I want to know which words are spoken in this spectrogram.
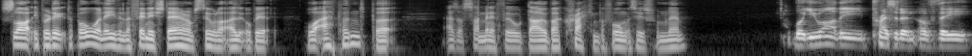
slightly predictable. And even the finish there, I'm still like a little bit what happened. But as I say, Menifield, Dober, cracking performances from them. Well, you are the president of the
